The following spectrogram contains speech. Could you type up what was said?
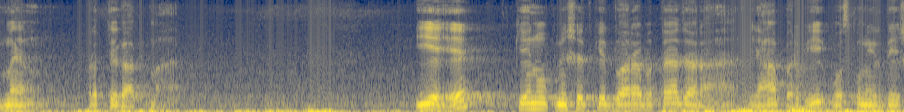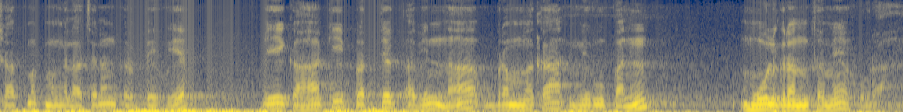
मैं हूँ, प्रत्येगात्मा है। ये केनोपनिषद के द्वारा बताया जा रहा है। यहाँ पर भी वस्तु निर्देशात्मक मंगलाचरण करते हुए ये कहा कि प्रत्येक अभिन्न ब्रह्म का निरूपण मूल ग्रंथ में हो रहा है।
